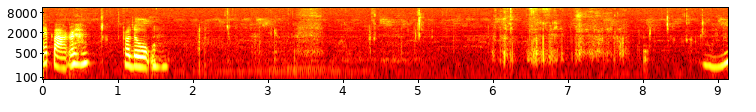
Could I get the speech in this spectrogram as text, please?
ในปากกระดูกอืม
